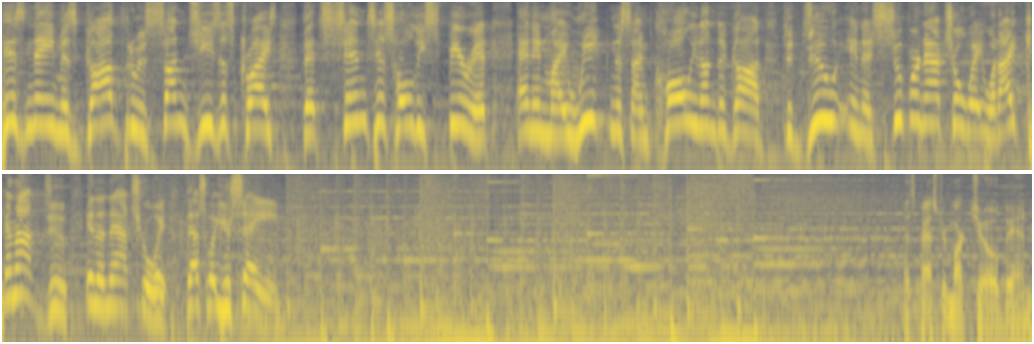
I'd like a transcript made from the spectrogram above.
His name is God through His Son Jesus Christ that sends His Holy Spirit. And in my weakness, I'm calling unto God to do in a supernatural way what I cannot do in a natural way. That's what you're saying. That's Pastor Mark Jobe, and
